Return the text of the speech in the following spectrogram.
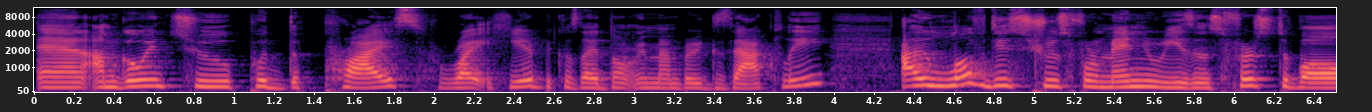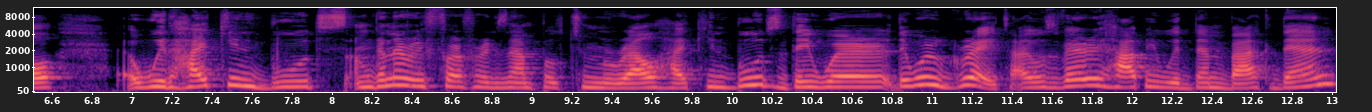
And I'm going to put the price right here because I don't remember exactly. I love these shoes for many reasons. First of all, uh, with hiking boots, I'm gonna refer, for example, to Merrell hiking boots. They were, they were great. I was very happy with them back then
